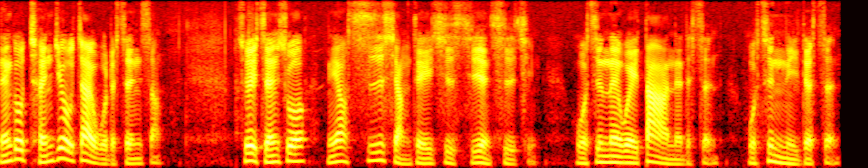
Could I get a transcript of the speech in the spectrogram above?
能够成就在我的身上。所以神说：“你要思想这一次这件事情，我是那位大能的神，我是你的神，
